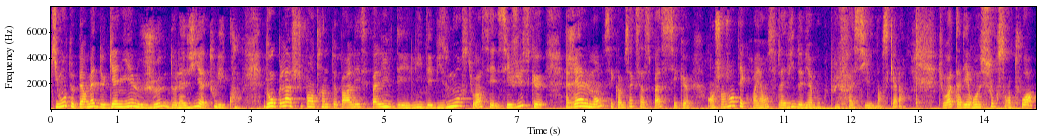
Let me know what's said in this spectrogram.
qui vont te permettre de gagner le jeu de la vie à tous les coups. Donc là, je suis pas en train de te parler, c'est pas l'île des, bisounours, tu vois, c'est juste que réellement, c'est comme ça que ça se passe, c'est que en changeant tes croyances, la vie devient beaucoup plus facile dans ce cas-là. Tu vois, tu as des ressources toi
